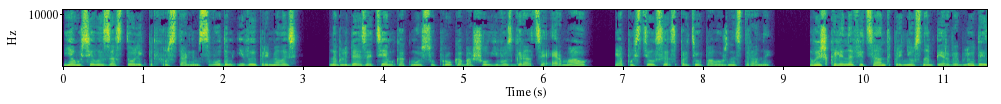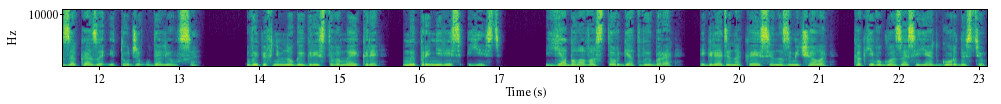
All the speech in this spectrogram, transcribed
Я уселась за столик под хрустальным сводом и выпрямилась, наблюдая за тем, как мой супруг обошел его с грацией Эрмау и опустился с противоположной стороны. Вышкален официант принес нам первое блюдо из заказа и тут же удалился. Выпив немного игристого мейкери, мы принялись есть. Я была в восторге от выбора и, глядя на Кэссина, замечала, как его глаза сияют гордостью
